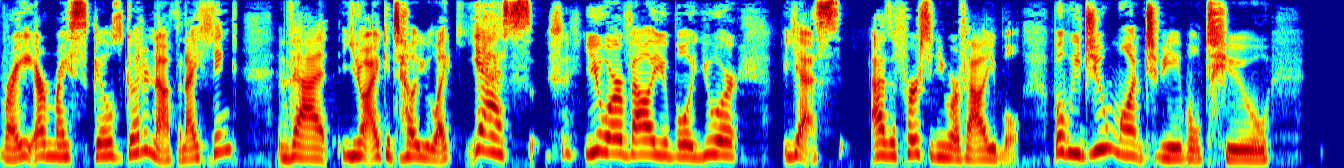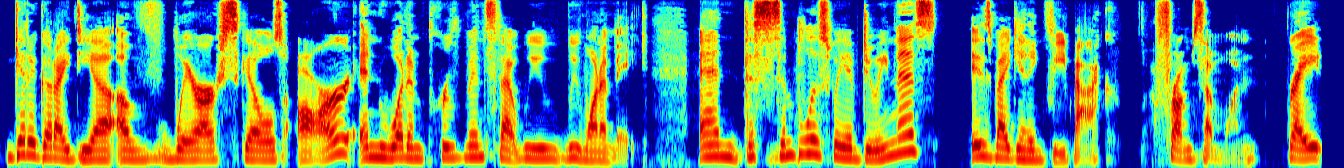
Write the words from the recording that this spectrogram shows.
Right? Are my skills good enough? And I think that, you know, I could tell you, like, yes, you are valuable. You are, yes, as a person, you are valuable. But we do want to be able to get a good idea of where our skills are and what improvements that we we want to make. And the simplest way of doing this is by getting feedback from someone, right?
